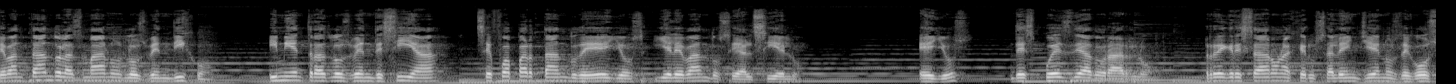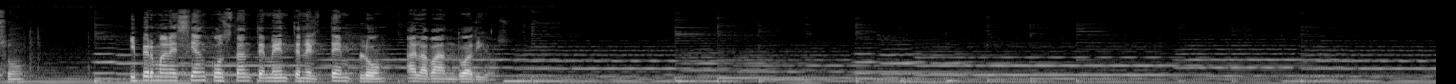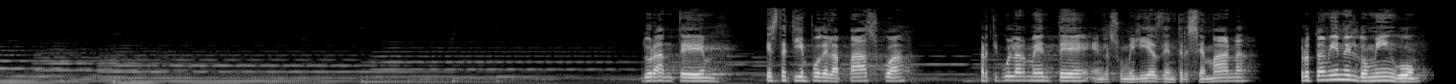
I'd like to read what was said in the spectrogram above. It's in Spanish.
Levantando las manos los bendijo, y mientras los bendecía, se fue apartando de ellos y elevándose al cielo. Ellos, después de adorarlo, regresaron a Jerusalén llenos de gozo, y permanecían constantemente en el templo alabando a Dios. Durante este tiempo de la Pascua, particularmente en las humilías de entre semana, pero también el domingo,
